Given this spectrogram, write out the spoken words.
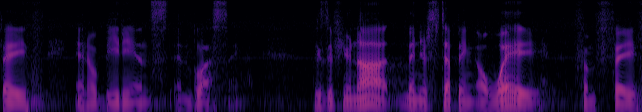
faith and obedience and blessing. Because if you're not, then you're stepping away from faith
